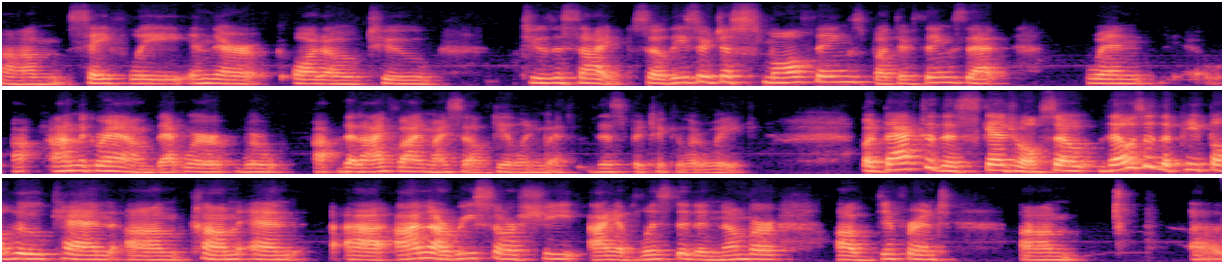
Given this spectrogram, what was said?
um, safely in their auto to, to the site. So these are just small things, but they're things that when uh, on the ground that we're, we're, uh, that I find myself dealing with this particular week. But back to the schedule. So those are the people who can um, come and uh, on our resource sheet, I have listed a number of different um, uh,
